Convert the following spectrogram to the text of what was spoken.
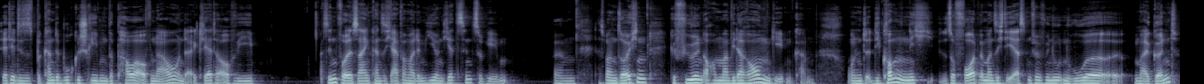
Der hat ja dieses bekannte Buch geschrieben, The Power of Now, und da erklärt er auch, wie sinnvoll es sein kann, sich einfach mal dem Hier und Jetzt hinzugeben. Ähm, dass man solchen Gefühlen auch mal wieder Raum geben kann. Und die kommen nicht sofort, wenn man sich die ersten fünf Minuten Ruhe äh, mal gönnt,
